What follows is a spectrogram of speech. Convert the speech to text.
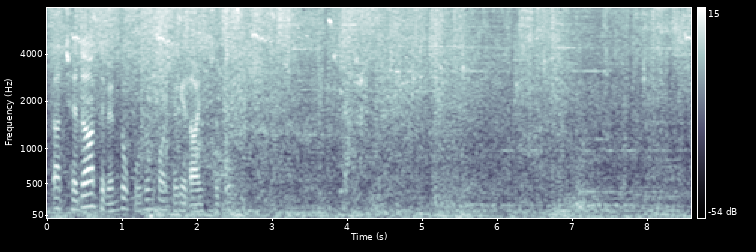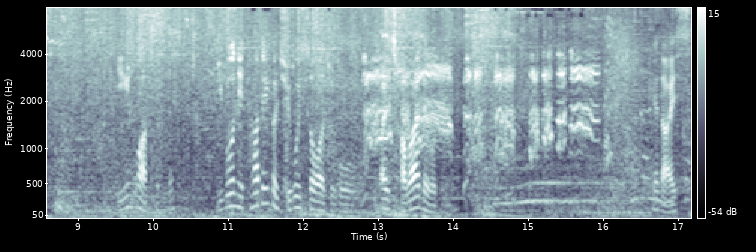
일단 제드한테 맹독 묻은 건 되게 나이스고 이긴 것 같은데? 이분이 타릭을 쥐고 있어가지고 빨리 잡아야 되거든요 꽤 나이스.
